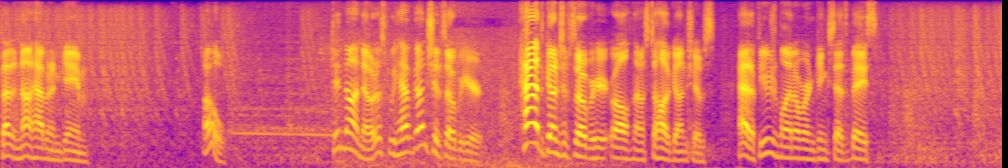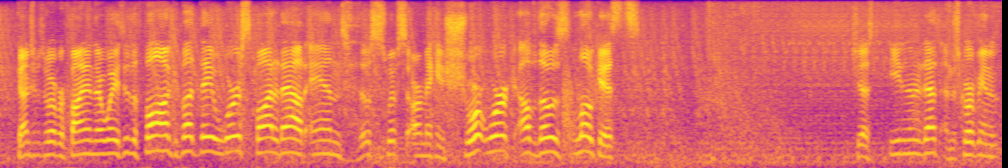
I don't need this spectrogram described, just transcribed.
That did not happen in game. Oh. Did not notice. We have gunships over here. Had gunships over here. Well, no, still have gunships. Had a fusion plant over in Kingstad's base. Gunships were finding their way through the fog, but they were spotted out, and those Swifts are making short work of those Locusts. Just eating them to death, and the Scorpion...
